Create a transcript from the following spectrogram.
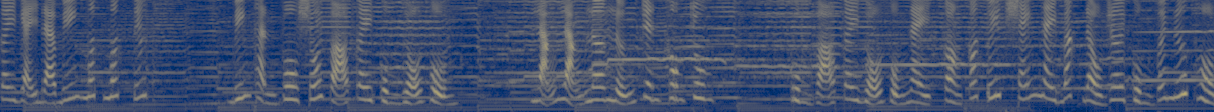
cây gãy đã biến mất mất tiếc Biến thành vô số vỏ cây cùng gỗ vụn. Lặng lặng lơ lửng trên không trung. Cùng vỏ cây gỗ vụn này còn có tuyết sáng nay bắt đầu rơi cùng với nước hồ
